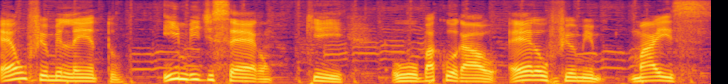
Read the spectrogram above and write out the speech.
é um filme lento e me disseram que o Bacurau era o filme mais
